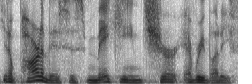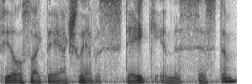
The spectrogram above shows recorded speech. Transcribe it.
you know, part of this is making sure everybody feels like they actually have a stake in this system.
